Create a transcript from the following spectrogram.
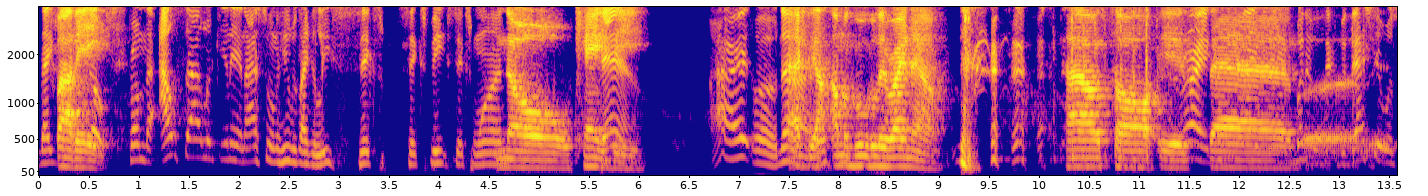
Like Five eight. From the outside looking in, I assume he was like at least six six feet, six one. No, can't Damn. be. All right. Well. Actually, I- I'm gonna Google it right now. How tall is Right, Fab? But, it, but that shit was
